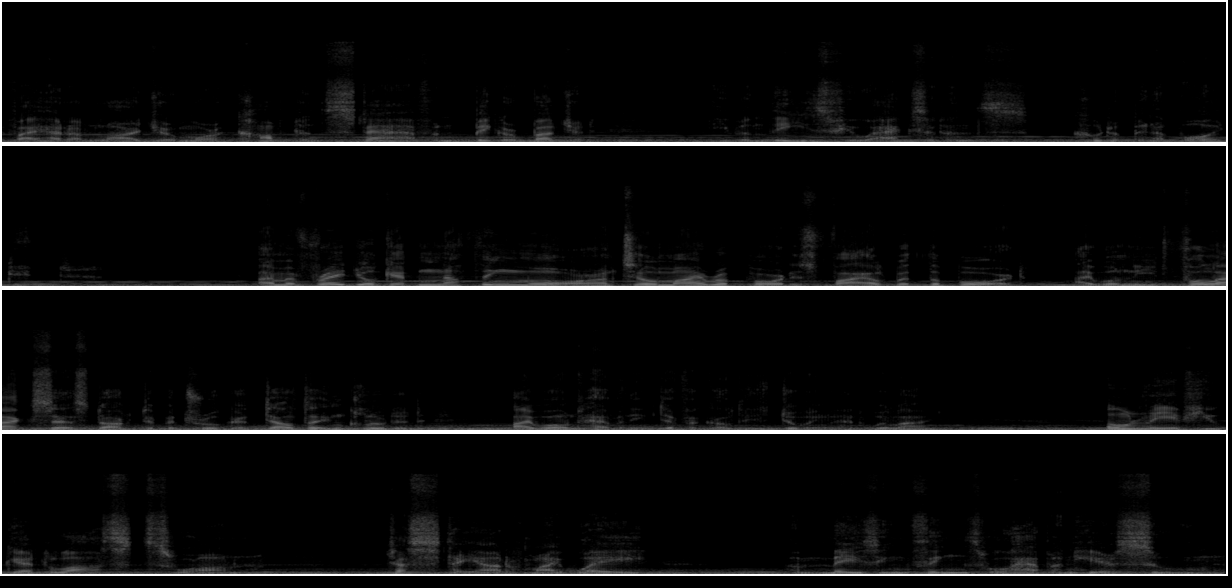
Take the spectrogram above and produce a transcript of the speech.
If I had a larger, more competent staff and bigger budget, even these few accidents could have been avoided. I'm afraid you'll get nothing more until my report is filed with the board. I will need full access, Dr. Betruger, Delta included. I won't have any difficulties doing that, will I? Only if you get lost, Swan. Just stay out of my way. Amazing things will happen here soon.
